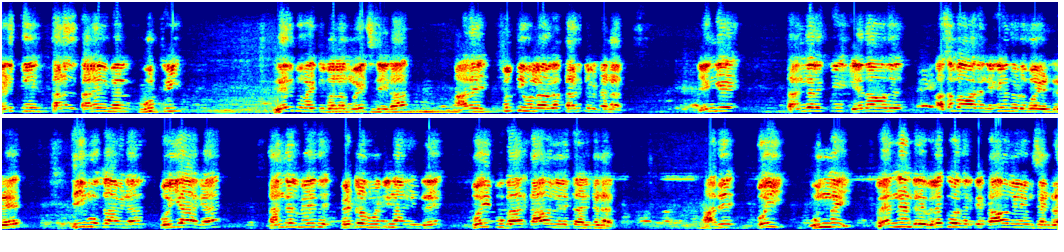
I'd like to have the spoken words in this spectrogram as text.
எடுத்து தனது தலையின் மேல் ஊற்றி நெருப்பு வைத்துக் கொள்ள முயற்சி செய்தார். அதை சுற்றி உள்ளவர்கள் தடுத்து விட்டனர். எங்கே தங்களுக்கு ஏதாவது அசம்பாவிதம் நிகழ்ந்துவிடுமோ என்று திமுகவினர் பொய்யாக தங்கள் மீது பெட்ரோல் ஊற்றினார் என்று பொய் புகார் காவல் நிலையத்தில் அளித்தனர். அது பொய் உண்மை வெண்ணென்று விளக்குவதற்கு காவல் நிலையம் சென்ற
